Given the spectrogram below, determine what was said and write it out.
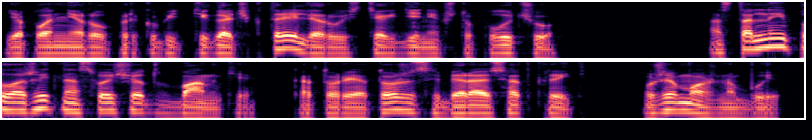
Я планировал прикупить тягач к трейлеру из тех денег, что получу. Остальные положить на свой счет в банке, который я тоже собираюсь открыть. Уже можно будет.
